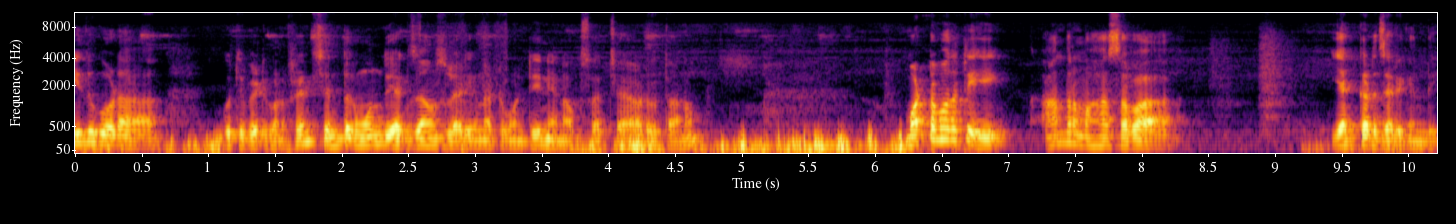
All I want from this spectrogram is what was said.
ఐదు కూడా గుర్తుపెట్టుకోండి ఫ్రెండ్స్. ఇంతకుముందు ఎగ్జామ్స్లో అడిగినటువంటి నేను ఒకసారి అడుగుతాను. మొట్టమొదటి ఆంధ్ర మహాసభ ఎక్కడ జరిగింది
